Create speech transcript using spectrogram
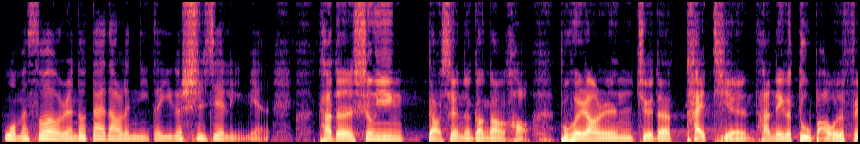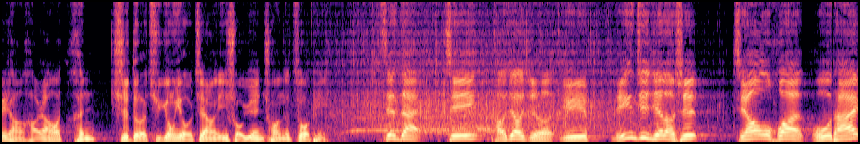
我们所有人都带到了你的一个世界里面。他的声音表现的刚刚好，不会让人觉得太甜，他那个度把握的非常好，然后很值得去拥有这样一首原创的作品。现在，请讨教者与林俊杰老师交换舞台。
